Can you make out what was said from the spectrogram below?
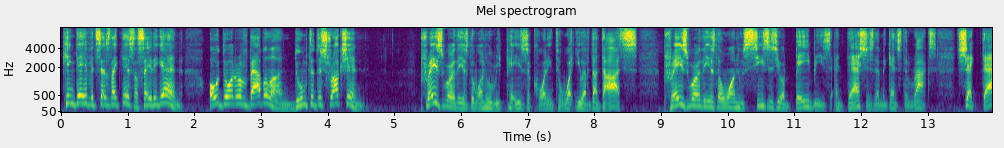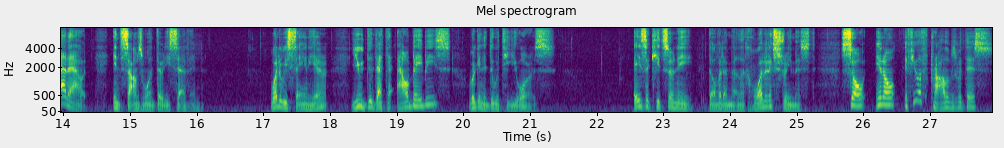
King David says like this. I'll say it again. O daughter of Babylon, doomed to destruction. Praiseworthy is the one who repays according to what you have done to us. Praiseworthy is the one who seizes your babies and dashes them against the rocks. Check that out in Psalms 137. What are we saying here? You did that to our babies, we're going to do it to yours. Eza Kitzoni, David HaMelech, what an extremist. So, you know, if you have problems with this,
